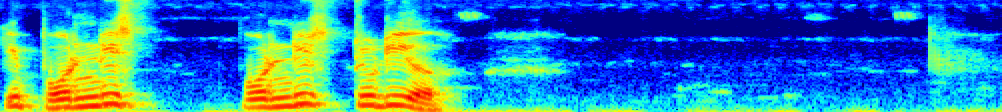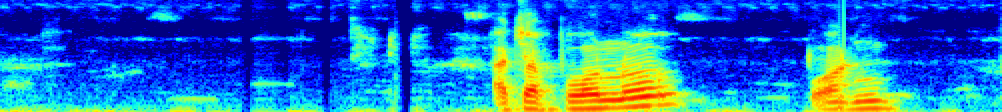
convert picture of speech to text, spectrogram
কি পন্ডিত পন্ডিত স্টুডিও আচ্ছা পণ্য পন্ত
